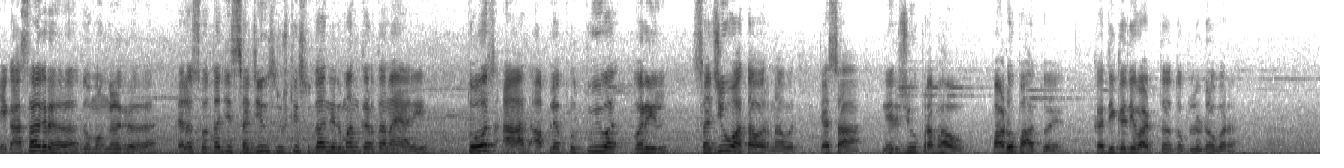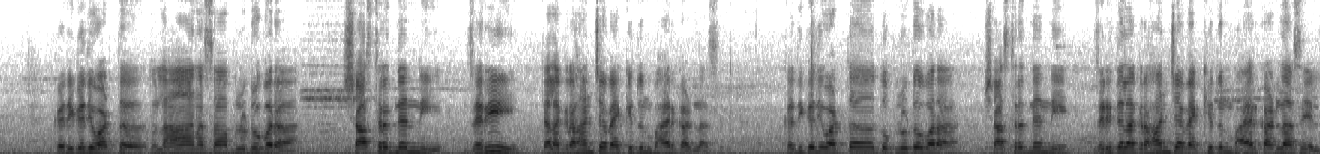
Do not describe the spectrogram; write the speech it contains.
एक असा ग्रह जो मंगळ ग्रह त्याला स्वतःची सजीव सृष्टीसुद्धा निर्माण करता नाही आली तोच आज आपल्या पृथ्वीवरील सजीव वातावरणावर त्याचा निर्जीव प्रभाव पाडू पाहतोय. कधी कधी वाटतं तो प्लुटो बरा. कधी कधी वाटतं तो लहान असा प्लुटो बरा. शास्त्रज्ञांनी जरी त्याला ग्रहांच्या व्याख्येतून बाहेर काढला असेल कधी कधी वाटतं तो प्लुटो बरा. शास्त्रज्ञांनी जरी त्याला ग्रहांच्या व्याख्येतून बाहेर काढला असेल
